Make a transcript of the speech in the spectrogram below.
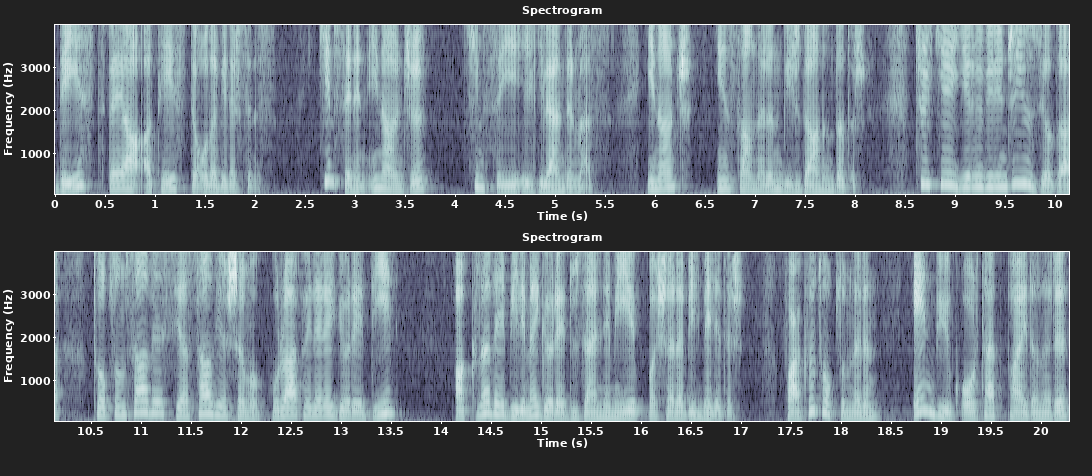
deist veya ateist de olabilirsiniz. Kimsenin inancı kimseyi ilgilendirmez. İnanç insanların vicdanındadır. Türkiye 21. yüzyılda toplumsal ve siyasal yaşamı hurafelere göre değil, akla ve bilime göre düzenlemeyi başarabilmelidir. Farklı toplumların en büyük ortak paydaları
